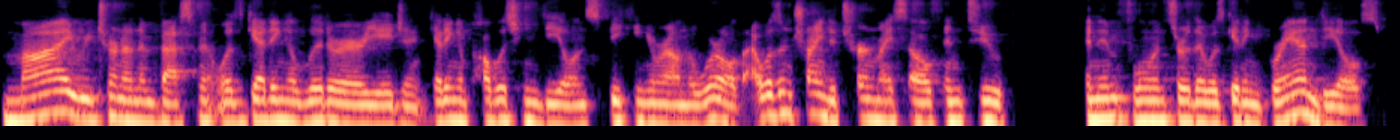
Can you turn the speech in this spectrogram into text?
my return on investment was getting a literary agent, getting a publishing deal, and speaking around the world. I wasn't trying to turn myself into an influencer that was getting brand deals.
